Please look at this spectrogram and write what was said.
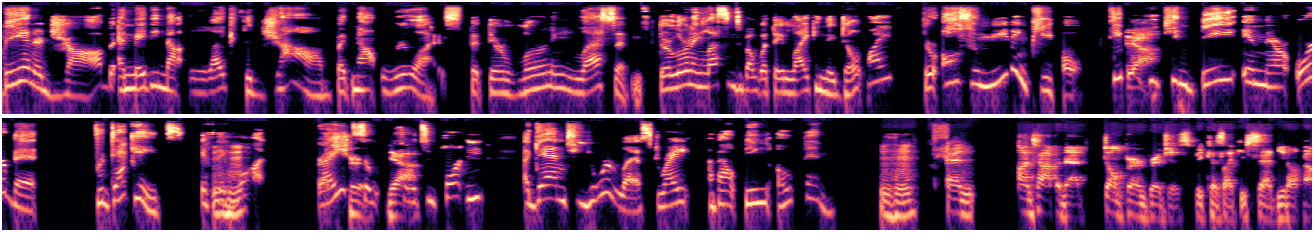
be in a job and maybe not like the job, but not realize that they're learning lessons. They're learning lessons about what they like and they don't like. They're also meeting people, people yeah. who can be in their orbit for decades if they mm-hmm. want. Right. So, yeah. so it's important again to your list, right? About being open. Mm-hmm. And on top of that, don't burn bridges because, like you said, you don't know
